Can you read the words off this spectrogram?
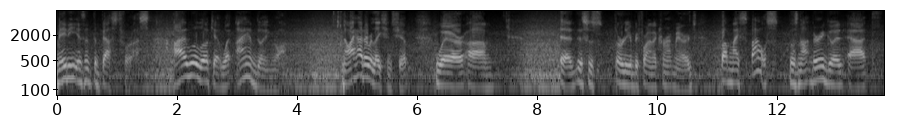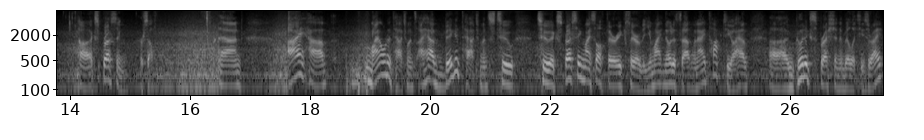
maybe isn't the best for us. I will look at what I am doing wrong. Now I had a relationship where, um, uh, this was earlier before my current marriage, but my spouse was not very good at uh, expressing herself. And I have my own attachments. I have big attachments to, to expressing myself very clearly. You might notice that when I talk to you, I have uh, good expression abilities, right?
